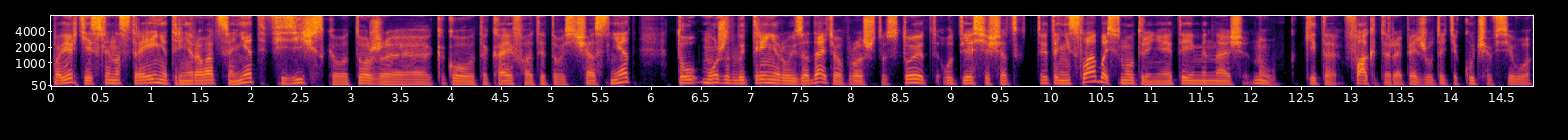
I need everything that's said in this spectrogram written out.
Поверьте, если настроения тренироваться нет, физического тоже какого-то кайфа от этого сейчас нет, то, может быть, тренеру и задать вопрос, что стоит... Вот я сейчас... Это не слабость внутренняя, это именно ну, какие-то факторы, опять же, вот эти куча всего.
